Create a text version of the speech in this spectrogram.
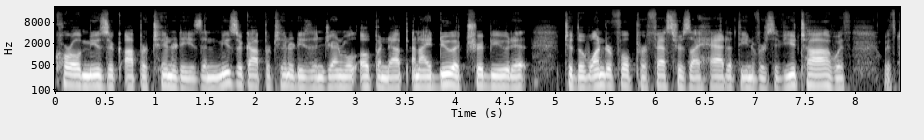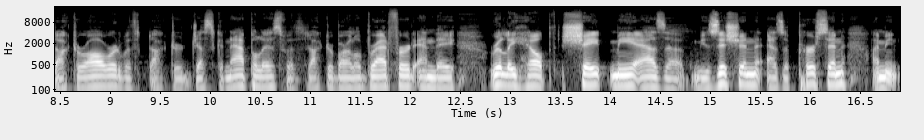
choral music opportunities and music opportunities in general opened up. And I do attribute it to the wonderful professors I had at the University of Utah with, with Dr. Allred, with Dr. Jessica Napoles, with Dr. Barlow Bradford, and they really helped shape me as a musician, as a person. I mean,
